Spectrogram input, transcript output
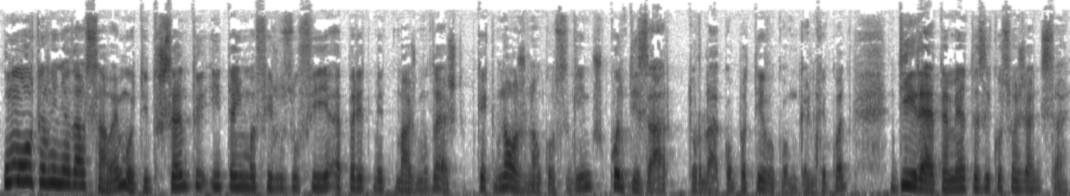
Uma outra linha de ação é muito interessante e tem uma filosofia aparentemente mais modesta. Porque é que nós não conseguimos quantizar, tornar compatível com a mecânica quântica, diretamente as equações de Einstein?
